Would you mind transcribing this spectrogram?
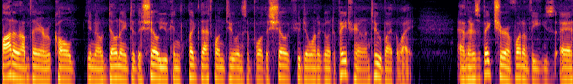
button up there called, you know, donate to the show. You can click that one too and support the show if you don't want to go to Patreon too, by the way. And there's a picture of one of these. Uh,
